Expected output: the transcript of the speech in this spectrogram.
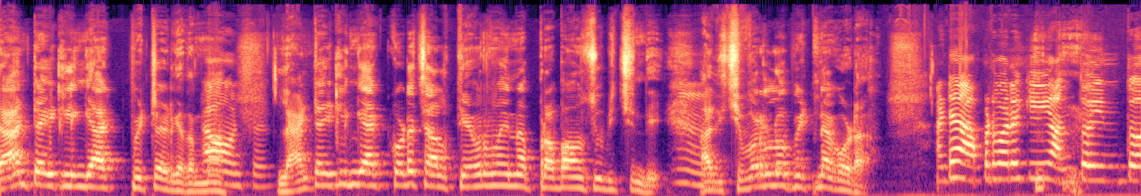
ల్యాండ్ టైటిలింగ్ యాక్ట్ పెట్టాడు కదమ్మా. ల్యాండ్ టైటిలింగ్ యాక్ట్ కూడా చాలా తీవ్రమైన ప్రభావం చూపించింది. అది చివరిలో పెట్టినా కూడా. అంటే అప్పటి వరకు అంతో ఇంతో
